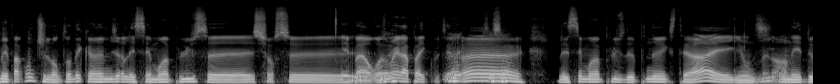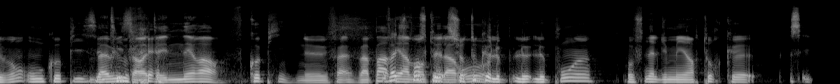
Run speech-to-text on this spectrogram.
Mais par contre, tu l'entendais quand même dire laissez-moi plus euh, sur ce. Et bah, heureusement, ouais. il a pas écouté. Ouais, Ouais, c'est ça. ouais. Laissez-moi plus de pneus, etc. Et ils lui ont dit non. on est devant, on copie. Bah oui, ça aurait été une erreur. Copie. Ne va, va pas En fait, je pense réinventer que la Surtout roue. que le, le- le point au final du meilleur tour que. Tu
